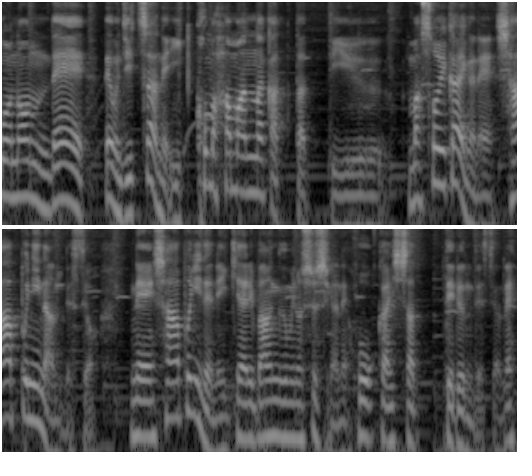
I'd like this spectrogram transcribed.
個飲んで、でも実はね、1個もハマんなかったっていう、まあそういう回がね、シャープ2なんですよ。で、シャープ2でね、いきなり番組の趣旨がね、崩壊しちゃってるんですよね。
